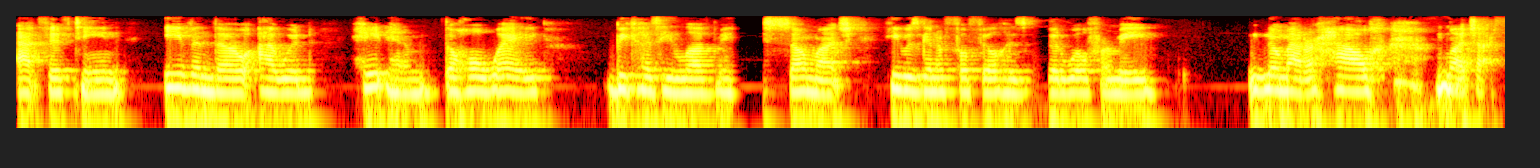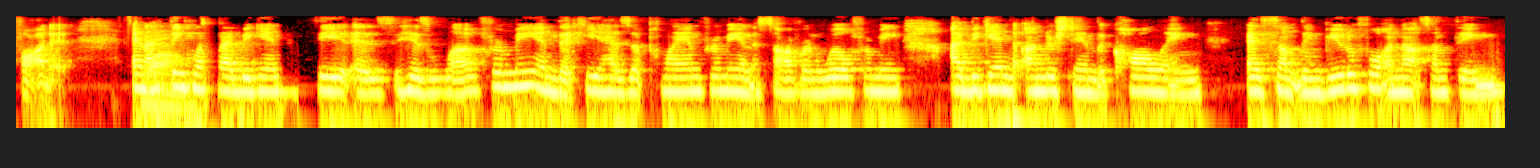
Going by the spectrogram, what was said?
at 15, even though I would hate Him the whole way because He loved me so much he was going to fulfill his goodwill for me no matter how much I fought it. And wow. I think when I began to see it as his love for me and that he has a plan for me and a sovereign will for me, I began to understand the calling as something beautiful and not something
